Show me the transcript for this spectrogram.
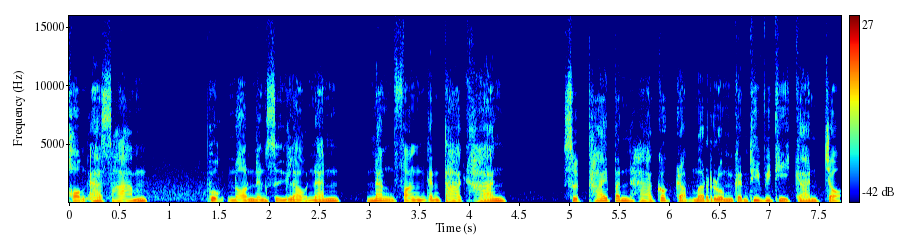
ของอาสาม พวกนอนหนังสือเหล่านั้นนั่งฟังกันตาค้าง สุดท้ายปัญหาก็กลับมารวมกันที่วิธีการเจาะ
